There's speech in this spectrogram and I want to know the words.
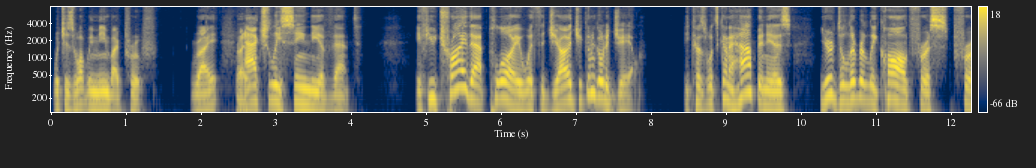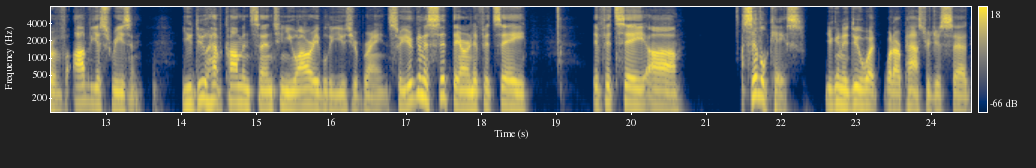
which is what we mean by proof, right? Right. Actually seeing the event. If you try that ploy with the judge, you're going to go to jail because what's going to happen is you're deliberately called for a, for an obvious reason. You do have common sense and you are able to use your brain. So you're going to sit there, and if it's a if it's a uh, civil case, you're going to do what what our pastor just said,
